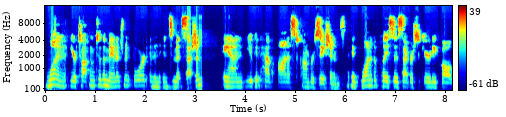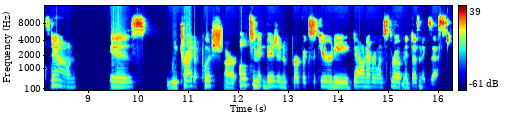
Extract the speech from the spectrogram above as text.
one, you're talking to the management board in an intimate session and you can have honest conversations. I think one of the places cybersecurity falls down is we try to push our ultimate vision of perfect security down everyone's throat and it doesn't exist.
